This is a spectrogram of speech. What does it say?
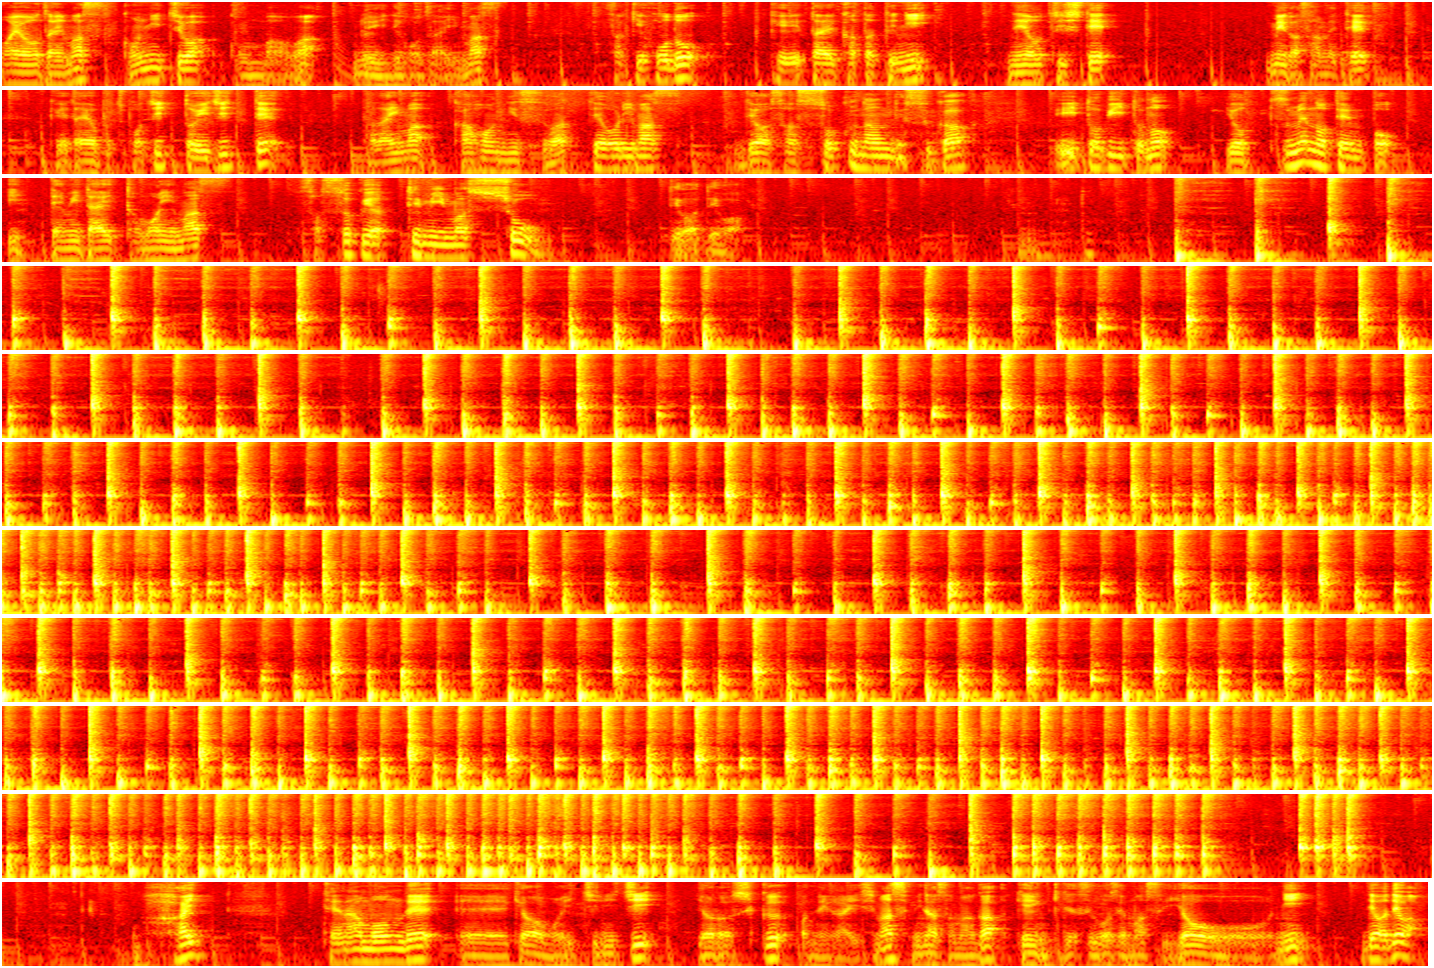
おはようございます。こんにちは。こんばんは。るいでございます。先ほど、携帯片手に寝落ちして、目が覚めて、携帯をポチポチっといじって、ただいま、花本に座っております。では早速なんですが、8ビートの4つ目のテンポ、行ってみたいと思います。早速やってみましょう。ではでは。はい。てなもんで、えー、今日も一日よろしくお願いします。皆様が元気で過ごせますように。ではでは。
